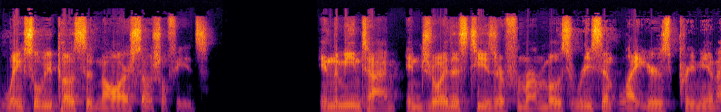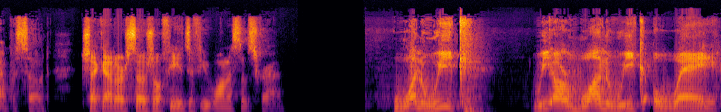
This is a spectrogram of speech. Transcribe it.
Links will be posted in all our social feeds. In the meantime, enjoy this teaser from our most recent Light Years premium episode. Check out our social feeds if you want to subscribe. One week. We are one week away.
